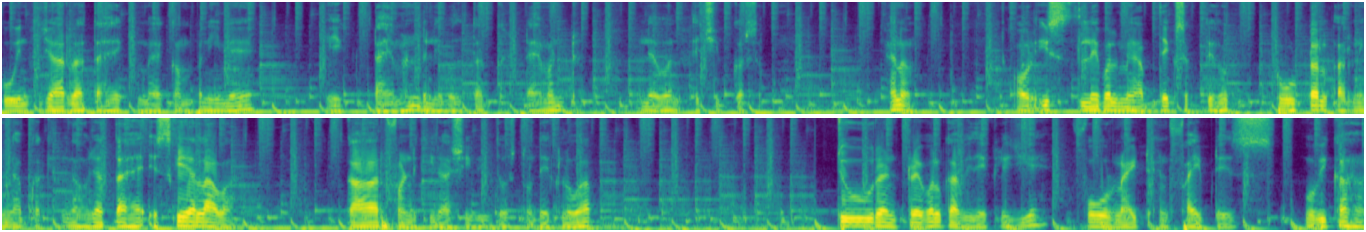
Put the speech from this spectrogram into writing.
को इंतज़ार रहता है कि मैं कंपनी में एक डायमंड लेवल तक डायमंड लेवल अचीव कर सकूँ। है ना? और इस लेवल में आप देख सकते हो टोटल अर्निंग आपका कितना हो जाता है। इसके अलावा कार फंड की राशि भी दोस्तों देख लो आप। टूर एंड ट्रेवल का भी देख लीजिए। Four night and five days. वो भी कहाँ?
